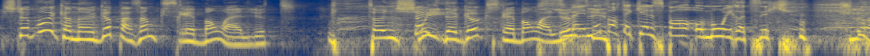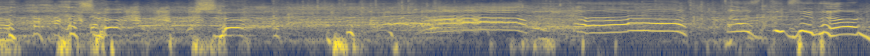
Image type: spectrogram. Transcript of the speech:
Je te vois comme un gars, par exemple, qui serait bon à la lutte. T'as une shape Oui. de gars qui serait bon à la lutte. Ben, n'importe quel sport homo-érotique. Je suis là. Je suis là. Je suis là. Ah! Ah, que c'est drôle!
